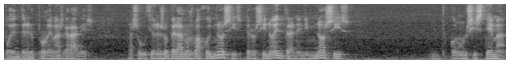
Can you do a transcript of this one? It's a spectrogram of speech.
pueden tener problemas graves. La solución es operarlos bajo hipnosis, pero si no entran en hipnosis, con un sistema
